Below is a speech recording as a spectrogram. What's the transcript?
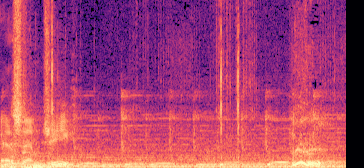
SMG.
